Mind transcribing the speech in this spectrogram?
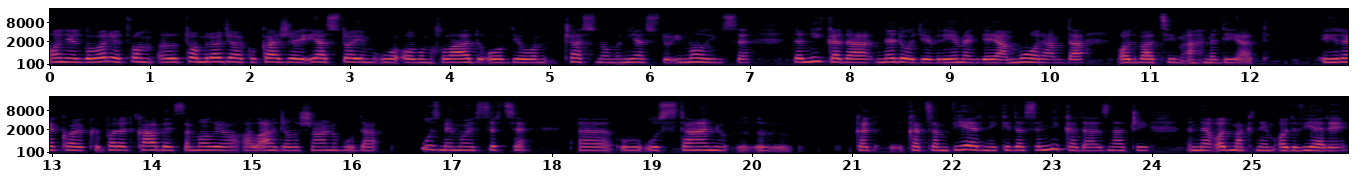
on je odgovorio tvom, e, tom rođaku, kaže, ja stojim u ovom hladu ovdje, u ovom časnom mjestu i molim se da nikada ne dođe vrijeme gdje ja moram da odbacim Ahmedijat. I rekao je, pored Kabe sam molio Allah Đalašanuhu da uzme moje srce uh, u, u stanju uh, kad, kad sam vjernik i da se nikada, znači, ne odmaknem od vjere.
